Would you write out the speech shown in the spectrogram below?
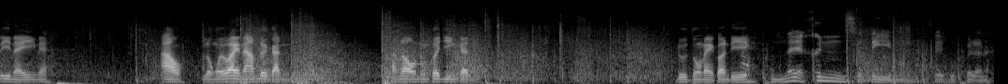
ตีไหนอีกเนี่ยเอาลงไปว่ายน้ำด้วยกันถ้านองนู้นก็ยิงกัน ดูตรงไหนก่อนดี ผมน่าจะขึ้นสตรีม Facebook ไปแล้วนะ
